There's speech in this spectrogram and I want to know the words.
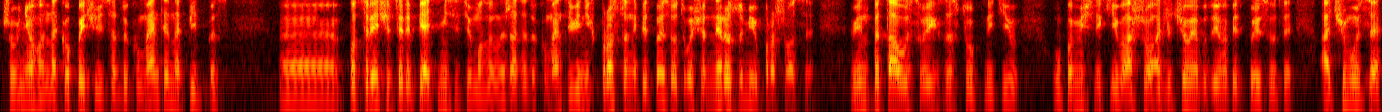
що в нього накопичуються документи на підпис. Е, По 3-4-5 місяців могли лежати документи. Він їх просто не підписував, тому що не розумів про що це. Він питав у своїх заступників, у помічників: а що, а для чого я буду його підписувати? А чому це?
